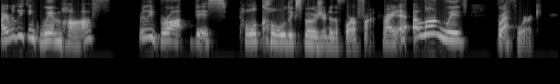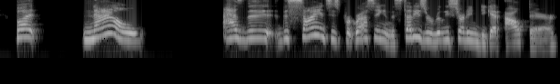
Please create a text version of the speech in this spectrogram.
I really think Wim Hof really brought this whole cold exposure to the forefront, right? Along with breath work. But now as the the science is progressing and the studies are really starting to get out there,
